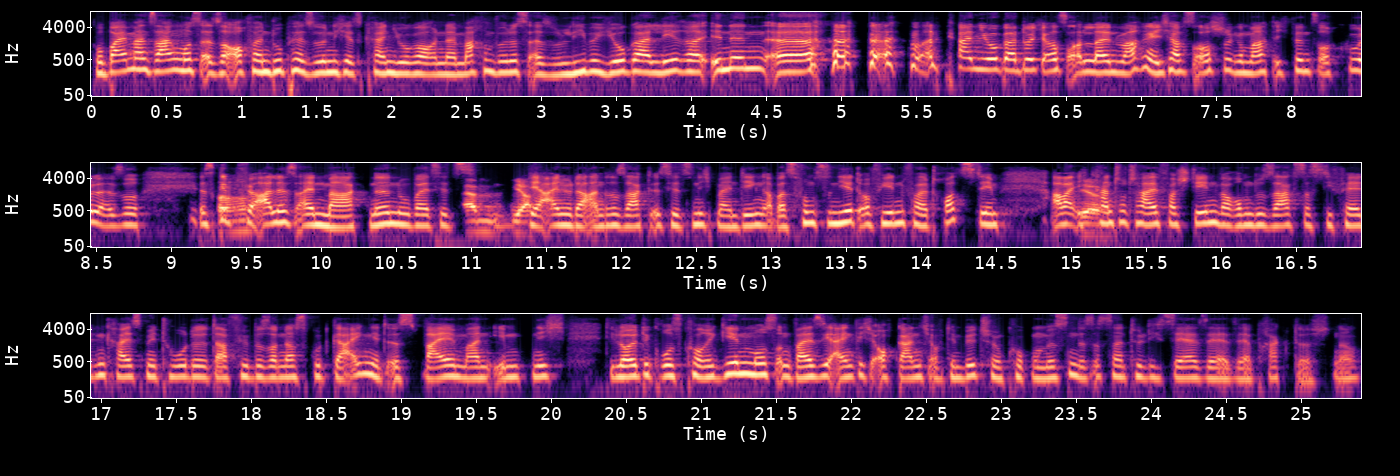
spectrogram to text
Wobei man sagen muss, also auch wenn du persönlich jetzt kein Yoga online machen würdest, also liebe Yoga-LehrerInnen, äh, man kann Yoga durchaus online machen. Ich habe es auch schon gemacht. Ich finde es auch cool. Also es gibt Aha. für alles einen Markt, ne? Nur weil es jetzt ähm, ja. der ein oder andere sagt, ist jetzt nicht mein Ding, aber es funktioniert auf jeden Fall trotzdem. Aber ich ja. kann total verstehen, warum du sagst, dass die Feldenkreis-Methode dafür besonders gut geeignet ist, weil man eben nicht die Leute groß korrigieren muss und weil sie eigentlich auch gar nicht auf den Bildschirm gucken müssen. Das ist natürlich sehr, sehr, sehr praktisch. Ne?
